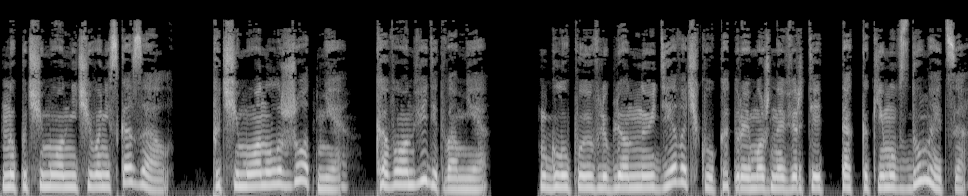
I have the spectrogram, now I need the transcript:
Но почему он ничего не сказал? Почему он лжет мне? Кого он видит во мне? Глупую влюбленную девочку, которой можно вертеть так, как ему вздумается?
